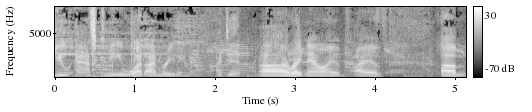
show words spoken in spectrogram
You asked me what I'm reading. I did. Uh, right now, I have, I have, um,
